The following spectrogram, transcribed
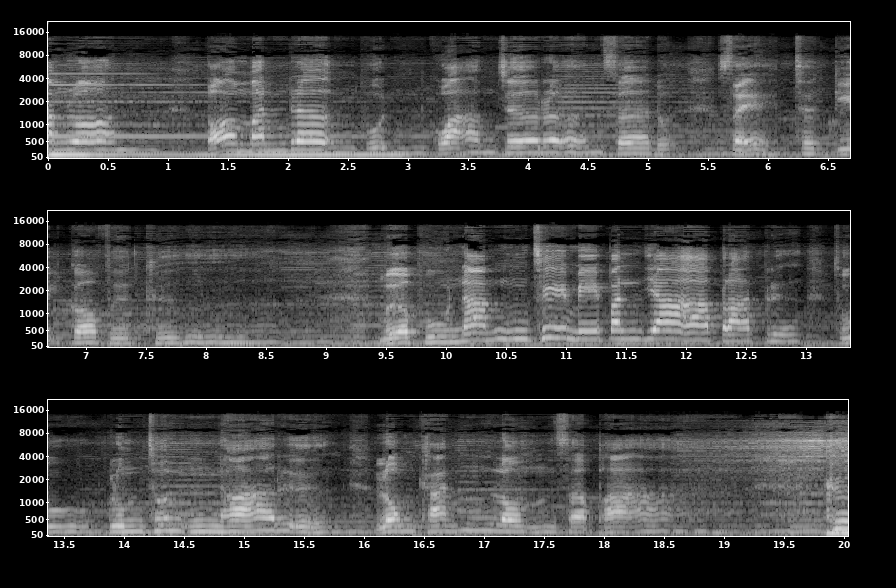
ความร้อนต่อมันเริ่มผุนความเจริญสะดุด เศรษฐกิจก็ฝืดคือเมื่อผู้นำที่มีปัญญาปราดเปรื่อง ถูกกลุ่มทุนหาเรื่องลงคันลมสภา คื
